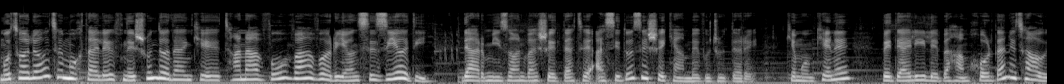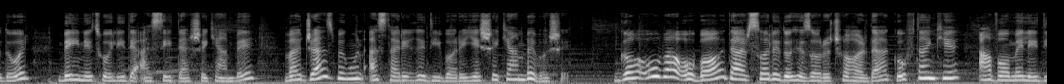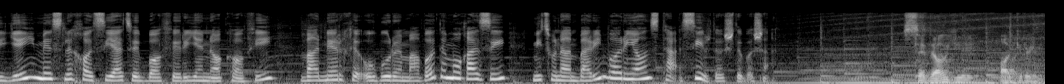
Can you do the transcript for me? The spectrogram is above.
مطالعات مختلف نشون دادن که تنوع و واریانس زیادی در میزان و شدت اسیدوز شکمبه وجود داره که ممکنه به دلیل به هم خوردن تعادل بین تولید اسید در شکمبه و جذب اون از طریق دیواره شکمبه باشه. گاو و اوبا در سال 2014 گفتن که عوامل دیگه مثل خاصیت بافری ناکافی و نرخ عبور مواد مغذی می‌تونن بر این واریانس تأثیر داشته باشن. صدای آگرین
